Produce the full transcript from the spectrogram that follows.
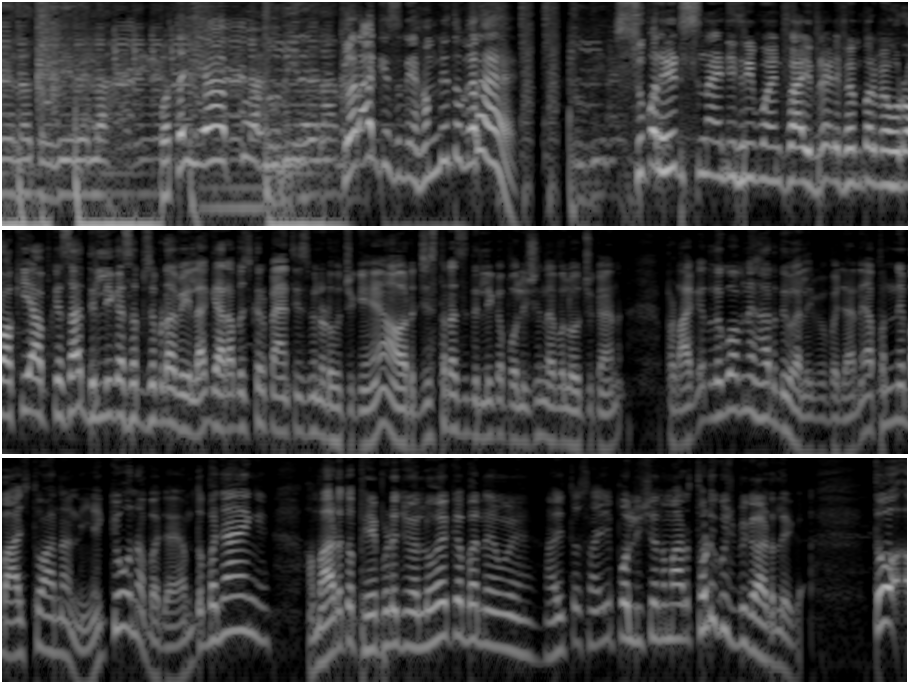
बताइए आपको, करा किसने? हमने तो करा है। सुपर हिट्स 93.5 रेड एफएम पर मैं हूँ रॉकी, आपके साथ दिल्ली का सबसे बड़ा वेला। ग्यारह बजकर पैंतीस मिनट हो चुके हैं, और जिस तरह से दिल्ली का पोल्यूशन लेवल हो चुका है ना, पटाखे तो देखो, हमने हर दिवाली पे बजाने। अपन ने बाज तो आना नहीं है, क्यों ना बजाए? हम तो बजाएँगे। हमारे तो फेफड़े जो है, लोहे के बने हुए हैं। आज तो सही पोल्यूशन हमारा थोड़ी कुछ बिगाड़ लेगा। तो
